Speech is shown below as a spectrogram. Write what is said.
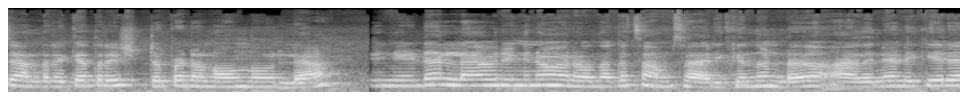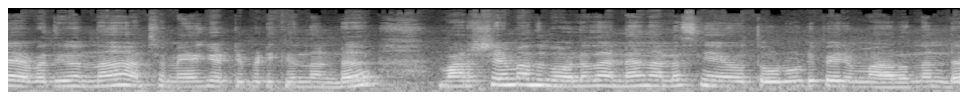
ചന്ദ്രയ്ക്ക് അത്ര ഇഷ്ടപ്പെടണമൊന്നുമില്ല. പിന്നീട് എല്ലാവരും ഇങ്ങനെ ഓരോന്നൊക്കെ സംസാരിക്കുന്നുണ്ട്. അതിനിടയ്ക്ക് രേവതി വന്ന് അച്ഛമ്മയെ കെട്ടിപ്പിടിക്കുന്നുണ്ട്. വർഷം അതുപോലെ തന്നെ നല്ല സ്നേഹത്തോടു കൂടി പെരുമാറുന്നുണ്ട്.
